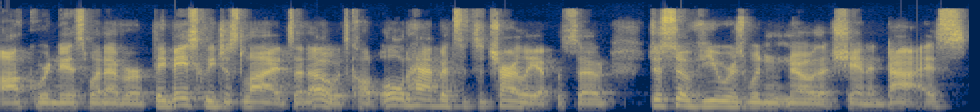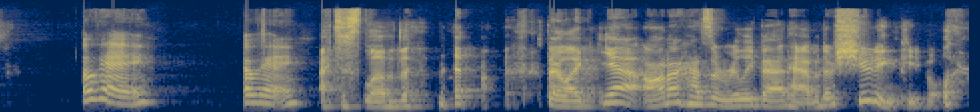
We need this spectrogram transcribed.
awkwardness, whatever, they basically just lied, said, oh, it's called Old Habits, it's a Charlie episode, just so viewers wouldn't know that Shannon dies. Okay. Okay. I just love that they're like, yeah, Ana has a really bad habit of shooting people.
